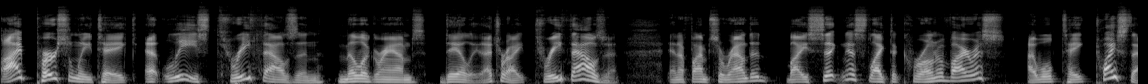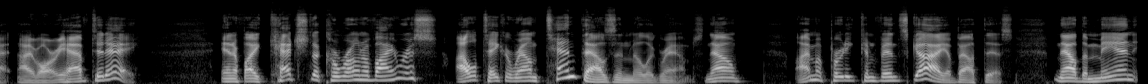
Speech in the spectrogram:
I personally take at least 3,000 milligrams daily. That's right, 3,000. And if I'm surrounded by sickness like the coronavirus, I will take twice that. I already have today. And if I catch the coronavirus, I will take around 10,000 milligrams. Now, I'm a pretty convinced guy about this. Now, the man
